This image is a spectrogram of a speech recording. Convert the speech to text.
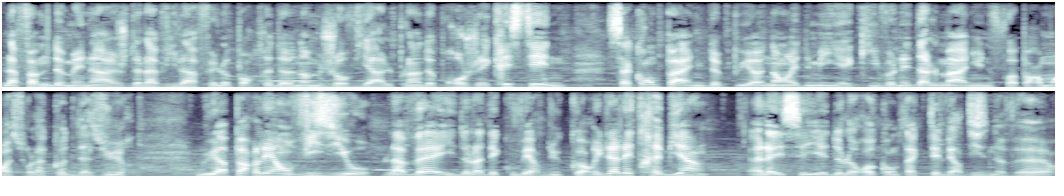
La femme de ménage de la villa fait le portrait d'un homme jovial, plein de projets. Christine, sa compagne depuis un an et demi et qui venait d'Allemagne une fois par mois sur la côte d'Azur, lui a parlé en visio la veille de la découverte du corps. Il allait très bien. Elle a essayé de le recontacter vers 19h,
